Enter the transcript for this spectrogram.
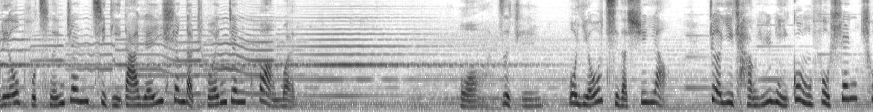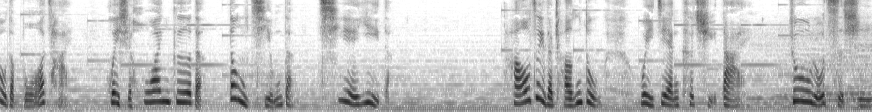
留朴存真去抵达人生的纯真况味。我自知，我尤其的需要这一场与你共赴深处的博彩，会是欢歌的、动情的、惬意的，陶醉的程度未见可取代。诸如此时，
